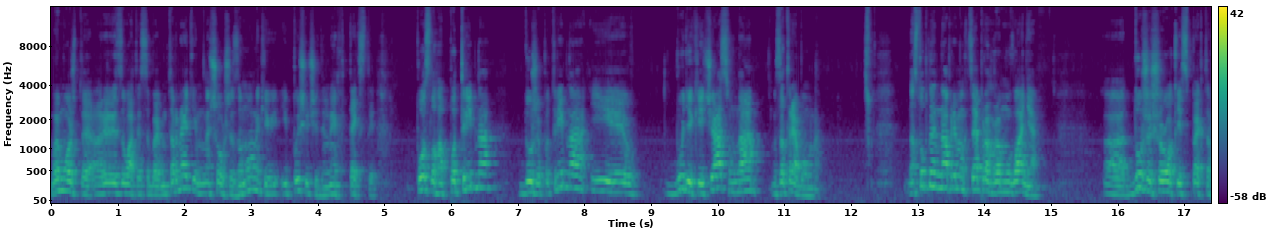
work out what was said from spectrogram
ви можете реалізувати себе в інтернеті, знайшовши замовників і пишучи для них тексти. Послуга потрібна, дуже потрібна і в будь-який час вона затребувана. Наступний напрямок це програмування. Е, дуже широкий спектр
